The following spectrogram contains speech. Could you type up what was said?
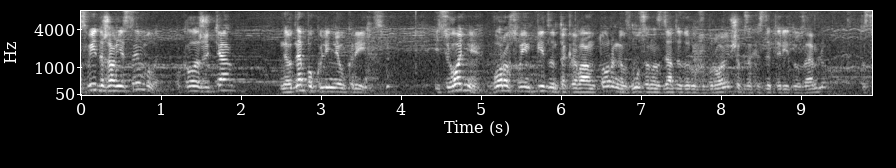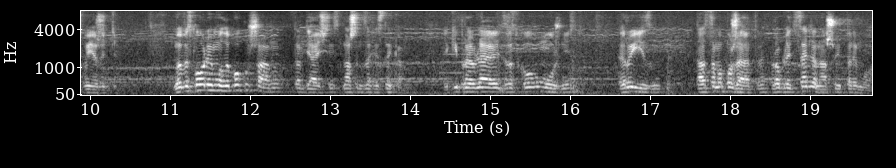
свої державні символи поклали життя не одне покоління українців. І сьогодні ворог своїм підлим та кривавим вторгненням змусив нас взяти до рук зброю, щоб захистити рідну землю та своє життя. Ми висловлюємо глибоку шану та вдячність нашим захисникам, які проявляють зразкову мужність, героїзм та самопожертви, роблять все для нашої перемоги.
